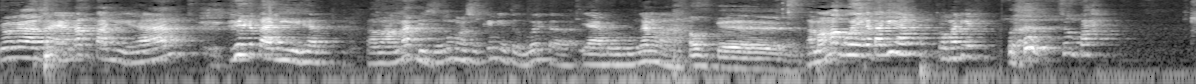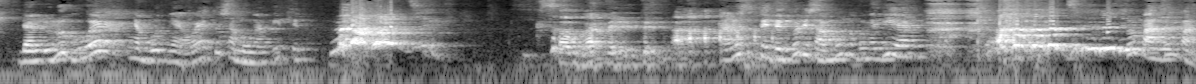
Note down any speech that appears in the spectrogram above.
gue ngerasa enak ketagihan ini ketagihan. Lama-lama disuruh masukin itu gue ke ya berhubungan lah. Oke. lama-lama gue yang ketagihan ke rumah dia. Sumpah. Dan dulu gue nyebut nyewe itu sambungan titit. Sama titik. karena titit gue disambung ke punya dia. Sumpah sumpah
